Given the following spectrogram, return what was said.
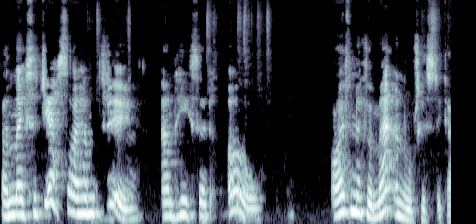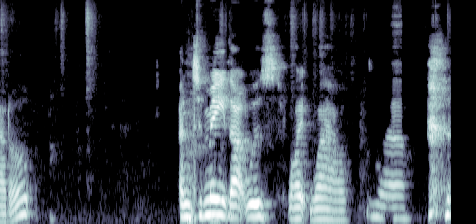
and they said, "Yes, I am too," and he said, "Oh, I've never met an autistic adult." And to me, that was like, wow, Yeah.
